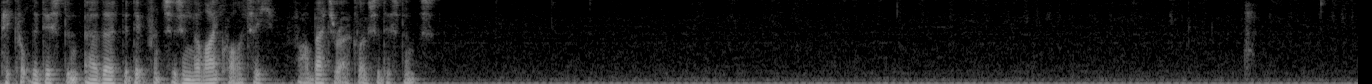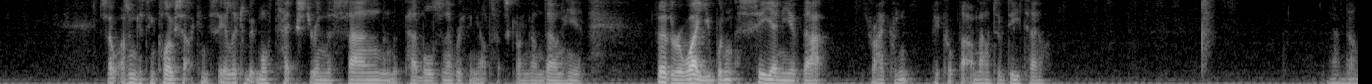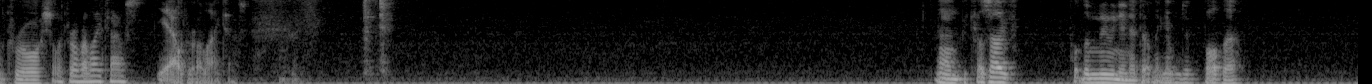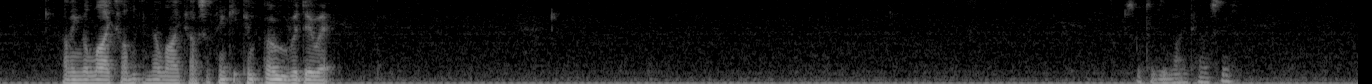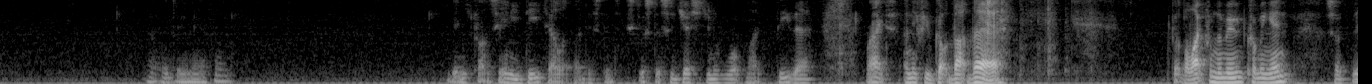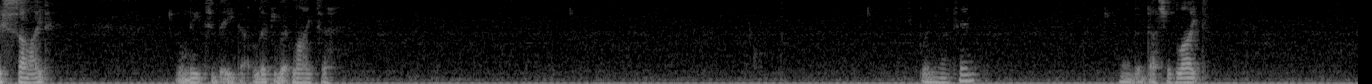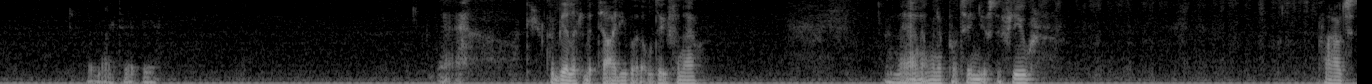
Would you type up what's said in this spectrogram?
pick up the, distant, uh, the, the differences in the light quality far better at a closer distance. So as I'm getting closer, I can see a little bit more texture in the sand and the pebbles and everything else that's going on down here. Further away, you wouldn't see any of that. Your eye couldn't pick up that amount of detail. And I'll draw, shall I draw a lighthouse? Yeah, I'll draw a lighthouse. And because I've put the moon in, I don't think I'm going to bother having the light on in the lighthouse. I think it can overdo it. To the lighthouses. That will do me, I think. Again, you can't see any detail at that distance. It's just a suggestion of what might be there. Right, and if you've got that there, got the light from the moon coming in. So this side will need to be that little bit lighter. Bring that in. And a dash of light. The light here. Yeah, could be a little bit tidy, but it'll do for now. And then I'm going to put in just a few clouds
